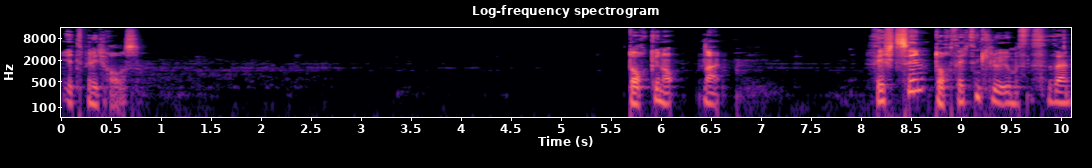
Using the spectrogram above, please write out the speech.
Jetzt bin ich raus. Doch, genau. Nein. 16? Doch, 16 Kilo müssen es sein.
